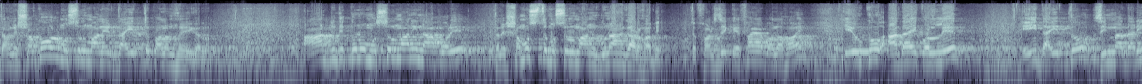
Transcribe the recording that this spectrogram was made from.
তাহলে সকল মুসলমানের দায়িত্ব পালন হয়ে গেল। আর যদি কোনো মুসলমানই না পড়ে, তাহলে সমস্ত মুসলমান গুনাহগার হবে। তো ফরজে কেফায়া বলা হয়, কেউ কেউ আদায় করলে এই দায়িত্ব জিম্মাদারি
